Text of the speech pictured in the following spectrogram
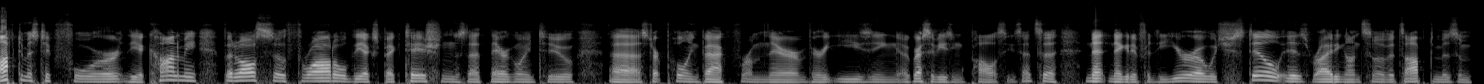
optimistic for the economy, but it also throttled the expectations that they're going to uh, start pulling back from their very easing, aggressive easing policies. That's a net negative for the euro, which still is riding on some of its optimism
